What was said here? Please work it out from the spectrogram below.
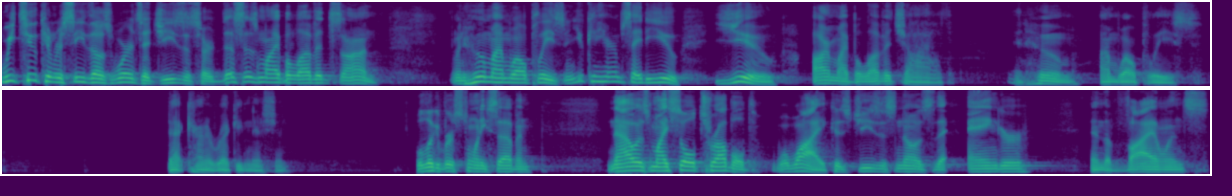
We too can receive those words that Jesus heard This is my beloved Son, in whom I'm well pleased. And you can hear Him say to you, You are my beloved child, in whom I'm well pleased. That kind of recognition. We'll look at verse 27. Now is my soul troubled. Well, why? Because Jesus knows the anger and the violence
